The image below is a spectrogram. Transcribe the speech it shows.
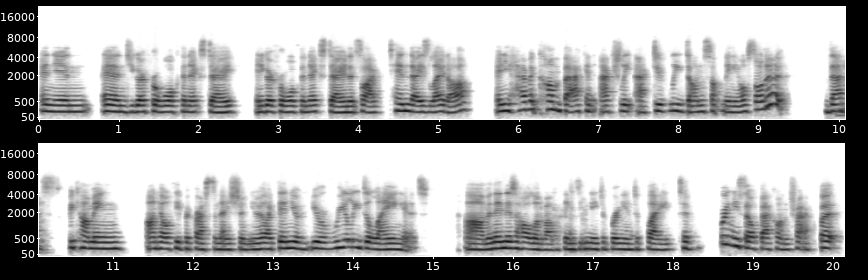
and then and you go for a walk the next day and you go for a walk the next day and it's like 10 days later and you haven't come back and actually actively done something else on it, that's mm. becoming unhealthy procrastination. You know, like then you're you're really delaying it. Um, and then there's a whole lot of other things that you need to bring into play to bring yourself back on track. But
